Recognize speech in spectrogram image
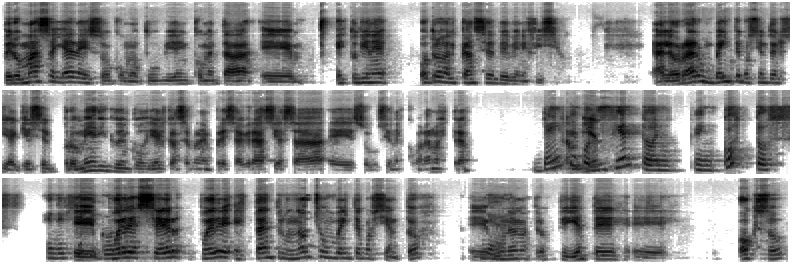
Pero más allá de eso, como tú bien comentabas, eh, esto tiene otros alcances de beneficio. Al ahorrar un 20% de energía, que es el promedio que podría alcanzar una empresa gracias a eh, soluciones como la nuestra. 20% en, en, costos energéticos. puede ser, puede estar entre un 8 y un 20%. Uno de nuestros clientes, OXO,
